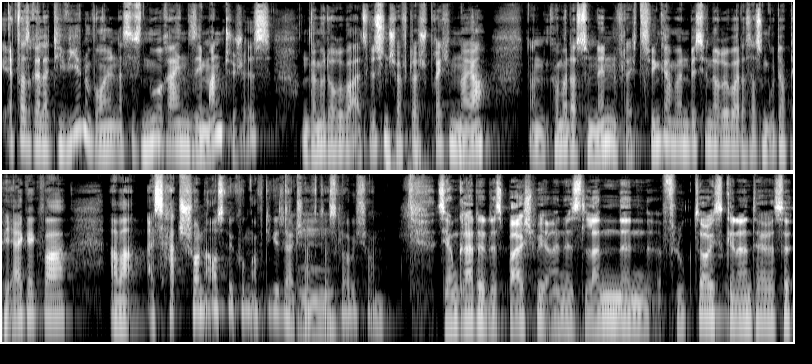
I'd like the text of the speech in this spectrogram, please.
etwas relativieren wollen, dass es nur rein semantisch ist. Und wenn wir darüber als Wissenschaftler sprechen, naja, dann können wir das so nennen. Vielleicht zwinkern wir ein bisschen darüber, dass das ein guter PR-Gag war. Aber es hat schon Auswirkungen auf die Gesellschaft, mhm. das glaube ich schon. Sie haben gerade das Beispiel eines landenden Flugzeugs genannt, Herr Risse.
